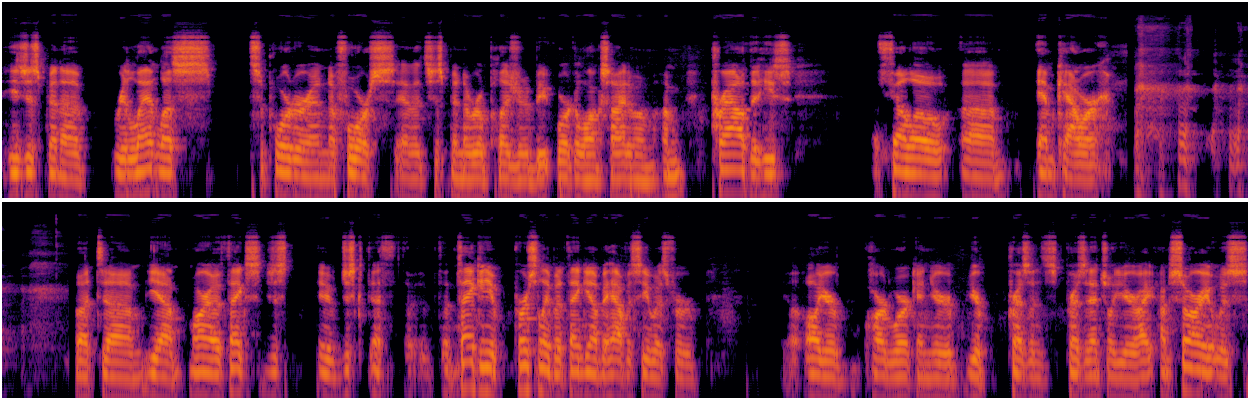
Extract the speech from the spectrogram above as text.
he's just been a relentless supporter and a force, and it's just been a real pleasure to be work alongside of him. I'm proud that he's a fellow um, MCOWer. but um, yeah, Mario, thanks. Just just uh, I'm thanking you personally, but thank you on behalf of CWIS for all your hard work and your your president's presidential year. I, am sorry it was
